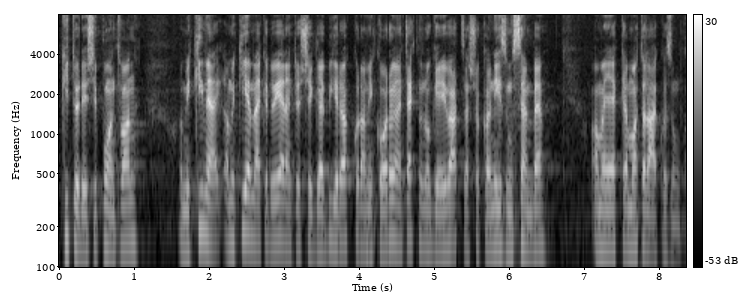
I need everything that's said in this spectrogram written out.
kitörési pont van, ami, kimel, ami kiemelkedő jelentőséggel bír akkor, amikor olyan technológiai változásokkal nézünk szembe, amelyekkel ma találkozunk.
